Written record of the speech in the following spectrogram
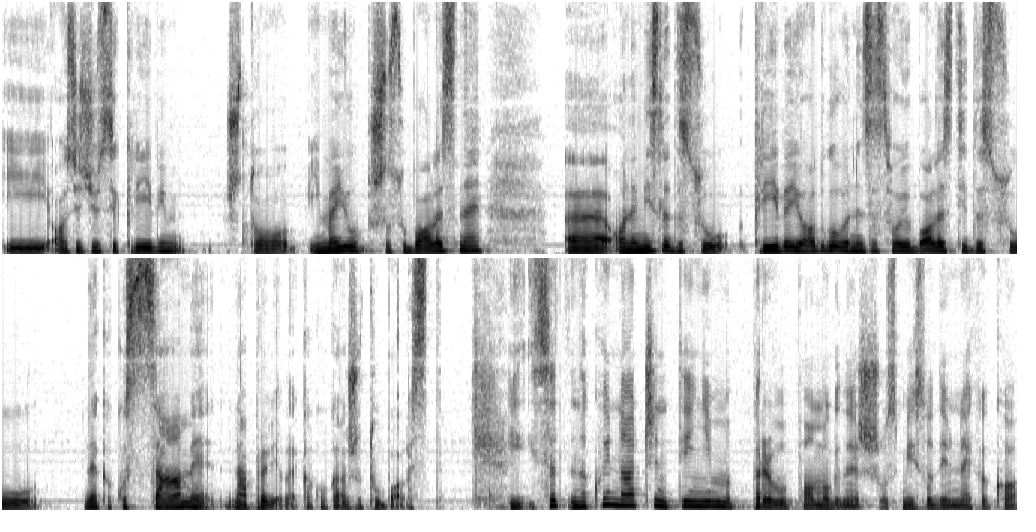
i osjećaju se krivim što imaju, što su bolesne, Uh, one misle da su krive i odgovorne za svoju bolest i da su nekako same napravile, kako kažu, tu bolest. I sad, na koji način ti njima prvo pomogneš u smislu da im nekako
